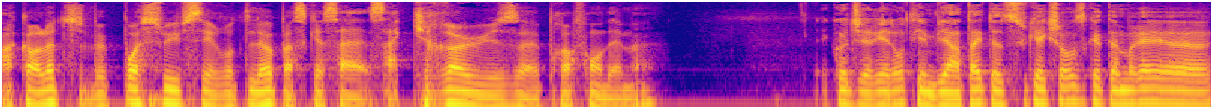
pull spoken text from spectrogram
encore là, tu veux pas suivre ces routes-là parce que ça, ça creuse euh, profondément. Écoute, j'ai rien d'autre qui me vient en tête. As-tu quelque chose que tu aimerais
